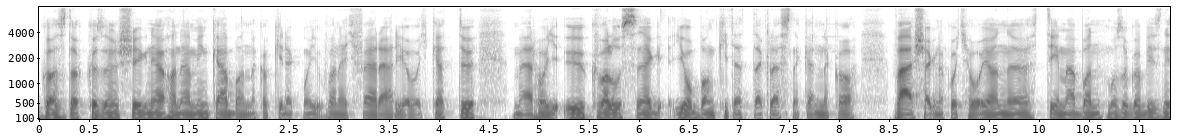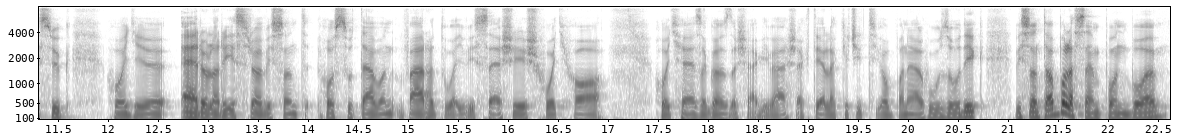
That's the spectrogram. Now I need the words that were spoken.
gazdag közönségnél, hanem inkább annak, akinek mondjuk van egy ferrari vagy kettő, mert hogy ők valószínűleg jobban kitettek lesznek ennek a válságnak, hogyha olyan témában mozog a bizniszük, hogy erről a részről viszont hosszú távon várható egy visszaesés, hogyha, hogyha ez a gazdasági válság tényleg kicsit jobban elhúzódik. Viszont abból a szempontból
